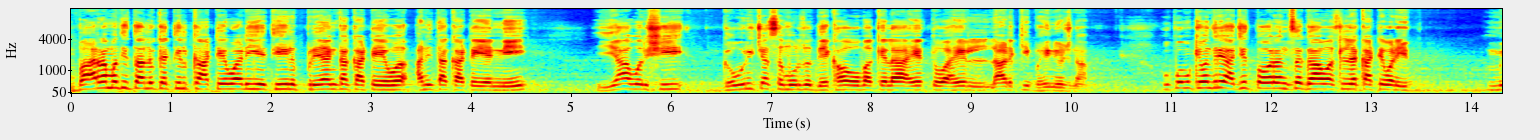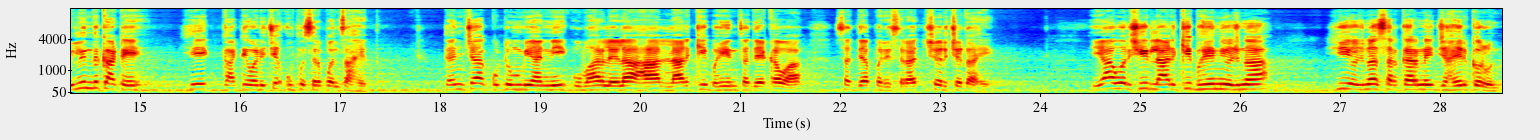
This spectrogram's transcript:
बारामती तालुक्यातील काटेवाडी येथील प्रियांका काटे व अनिता काटे यांनी यावर्षी गौरीच्या समोर जो देखावा उभा केला आहे तो आहे लाडकी बहीण योजना. उपमुख्यमंत्री अजित पवारांचं गाव असलेल्या काटेवाडीत मिलिंद काटे हे काटेवाडीचे उपसरपंच आहेत. त्यांच्या कुटुंबियांनी उभारलेला हा लाडकी बहीणचा देखावा सध्या परिसरात चर्चेत आहे. यावर्षी लाडकी बहीण योजना ही योजना सरकारने जाहीर करून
